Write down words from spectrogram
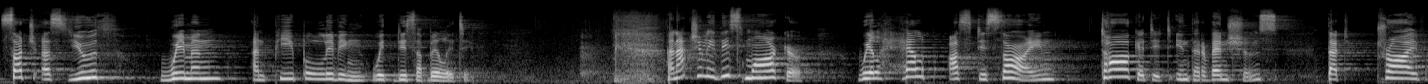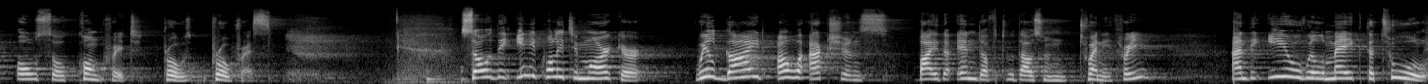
such as youth, women, and people living with disability? And actually, this marker will help us design targeted interventions that drive also concrete pro progress. So the inequality marker will guide our actions by the end of 2023, and the EU will make the tool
